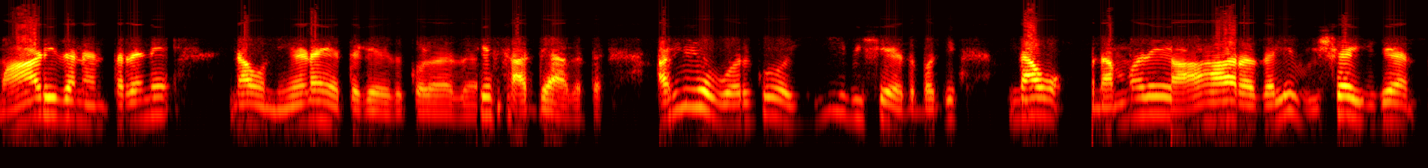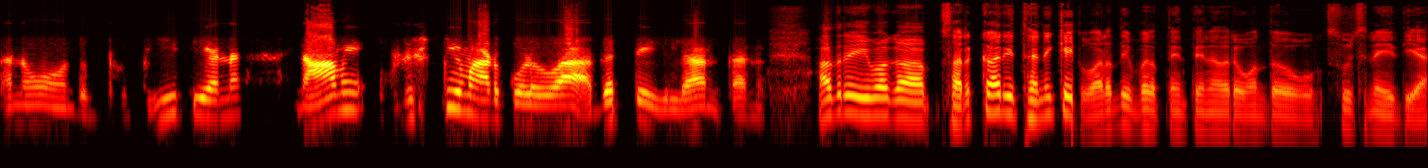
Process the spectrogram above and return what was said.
ಮಾಡಿದ ನಂತರನೇ ನಾವು ನಿರ್ಣಯ ತೆಗೆದುಕೊಳ್ಳೋದಕ್ಕೆ ಸಾಧ್ಯ ಆಗುತ್ತೆ ಅಲ್ಲಿಯವರೆಗೂ ಈ ವಿಷಯದ ಬಗ್ಗೆ ನಾವು ನಮ್ಮದೇ ಆಹಾರದಲ್ಲಿ ವಿಷ ಇದೆ ಅನ್ನೋ ಒಂದು ಭೀತಿಯನ್ನ ನಾವೇ ಸೃಷ್ಟಿ ಮಾಡಿಕೊಳ್ಳುವ ಅಗತ್ಯ ಇಲ್ಲ ಅಂತ ಅನ್ನಿಸ್ತು. ಆದ್ರೆ ಇವಾಗ ಸರ್ಕಾರಿ ತನಿಖೆ ವರದಿ ಬರುತ್ತೆ ಅಂತ ಏನಾದ್ರು ಒಂದು ಸೂಚನೆ ಇದೆಯಾ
